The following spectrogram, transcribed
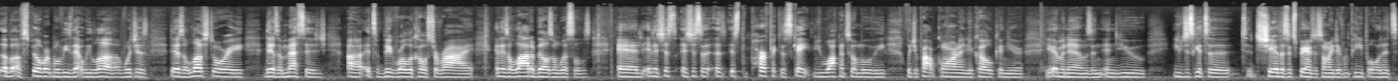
of, of Spielberg movies that we love, which is there's a love story, there's a message, uh, it's a big roller coaster ride, and there's a lot of bells and whistles, and and it's just it's just a, it's the perfect escape. You walk into a movie with your popcorn and your coke and your your M and M's, and and you you just get to to share this experience with so many different people, and it's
